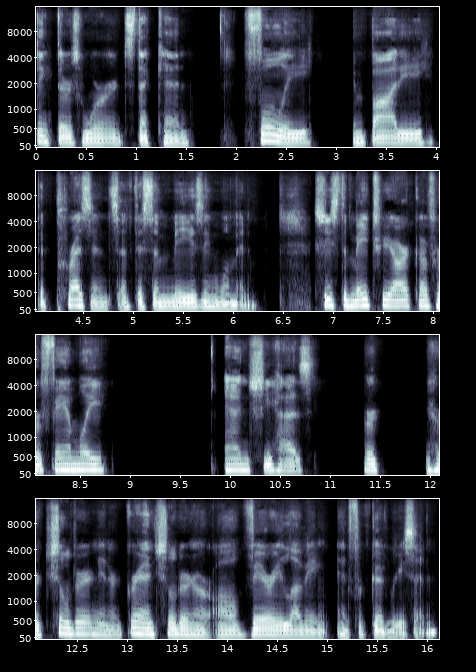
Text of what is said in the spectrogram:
think there's words that can fully embody the presence of this amazing woman. She's the matriarch of her family, and she has her her children and her grandchildren are all very loving and for good reason.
